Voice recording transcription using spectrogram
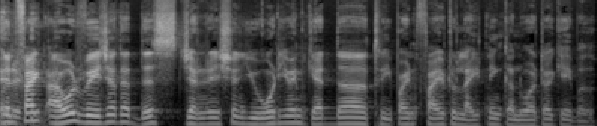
in fact, I would wager that this generation you won't even get the 3.5 to Lightning converter cable.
